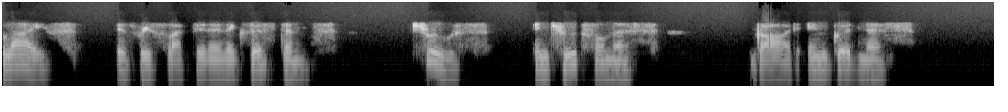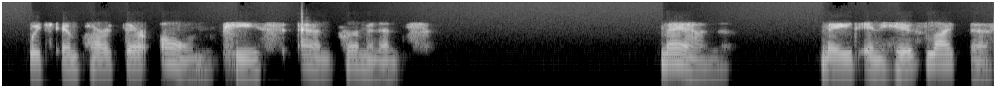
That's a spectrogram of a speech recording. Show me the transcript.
Life is reflected in existence, truth in truthfulness, God in goodness, which impart their own peace and permanence. Man, made in his likeness,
